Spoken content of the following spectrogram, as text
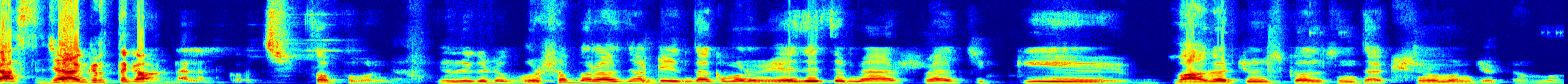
కాస్త జాగ్రత్తగా ఉండాలనుకోవచ్చు? తప్పకుండా. ఎందుకంటే వృషభ రాశి అంటే ఇందాక మనం ఏదైతే మేష రాశికి బాగా చూసుకోవాల్సిన దక్షిణం అని చెప్పామో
